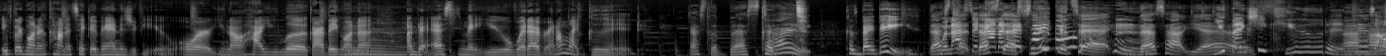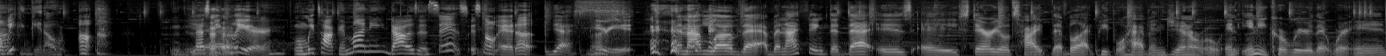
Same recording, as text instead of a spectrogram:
if they're going to kind of take advantage of you or you know how you look are they going to Mm. underestimate you or whatever and i'm like good That's the best type. Cause baby, That's when that, I sit that's down at that that sneak table, attack. hmm, That's how. Yeah. you think she cute and? Uh-huh. Oh, we can get over. Uh, Let's be clear. When we talking money, dollars and cents, it's gonna add up. Yes. Period. and I love that. And I think that that is a stereotype that black people have in general in any career that we're in.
